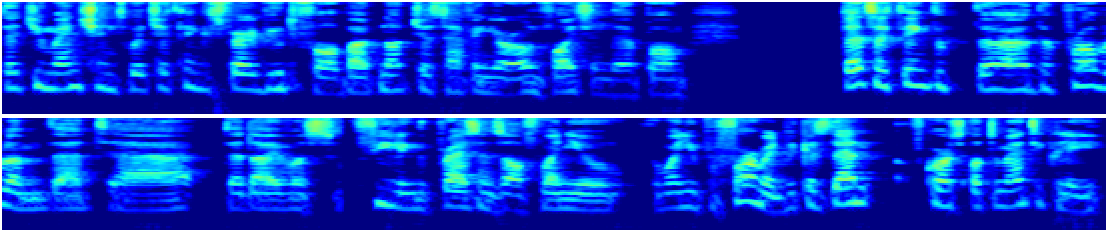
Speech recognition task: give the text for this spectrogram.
that you mentioned, which I think is very beautiful about not just having your own voice in the poem, that's I think the the, the problem that uh, that I was feeling the presence of when you when you perform it because then of course automatically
